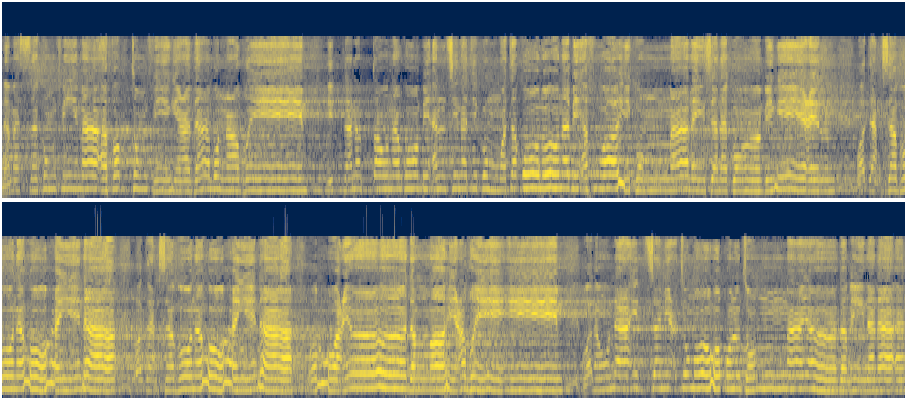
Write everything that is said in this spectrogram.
لمسكم فيما أفضتم فيه عذاب عظيم. إذ تنطونه بألسنتكم وتقولون بأفواهكم ما ليس لكم به علم. وتحسبونه هينا وتحسبونه هينا وهو عند الله عظيم. ولولا إذ سمعتموه قلتم ما ينبغي لنا أن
